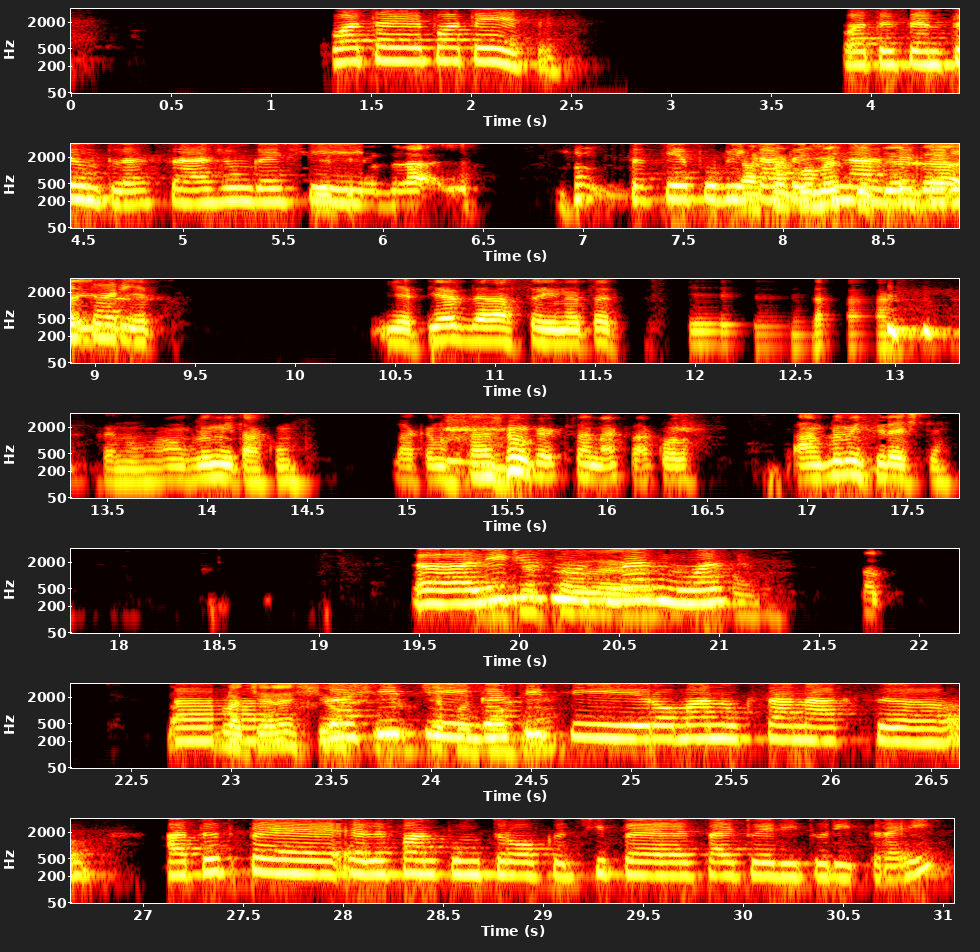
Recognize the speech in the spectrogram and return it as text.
Poate, poate iese. Poate se întâmplă să ajungă și să fie publicată și în alte pierderea, teritorii. E, e pierderea străinătății, dacă nu. Am glumit acum. Dacă nu se ajungă Xanax acolo. Am glumit firește. Uh, Liviu, îți mulțumesc mult! Da, plăcere și găsiți, eu găsiți romanul Xanax uh, atât pe elefant.ro cât și pe site-ul Editurii 3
